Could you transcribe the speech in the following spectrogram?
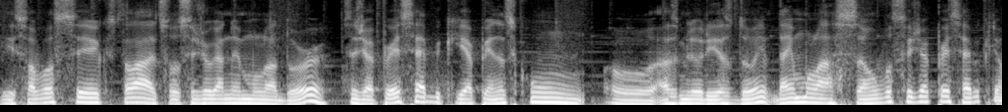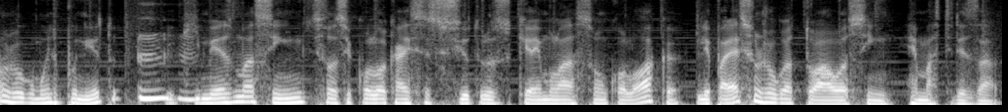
E só você, sei lá, se você jogar no emulador, você já percebe que apenas com as melhorias do- da emulação, você já percebe que ele é um jogo muito bonito. E que mesmo assim, se você colocar esses filtros que a emulação coloca, ele parece um jogo atual, assim, remasterizado.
